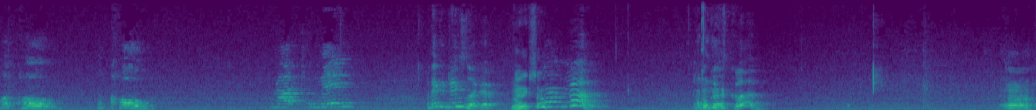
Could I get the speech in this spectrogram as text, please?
How cold? I'm cold. Not to me. I think it tastes like it. You think so? Yeah. I think Okay. it's good. I don't know.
